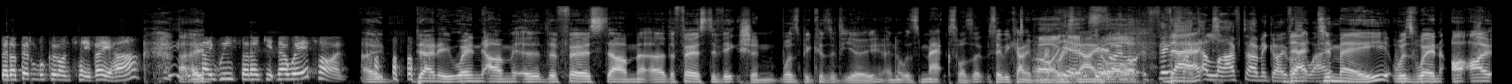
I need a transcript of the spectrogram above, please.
but I better look good on TV, huh? And when I- they win, so they don't get no airtime. Uh, Danny, when um uh, the first um uh, the first eviction was because of you, and it was Max, was it? So we can't even Oh, remember his name. it So long, it feels That- like a lifetime ago, by the That to me was when I,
